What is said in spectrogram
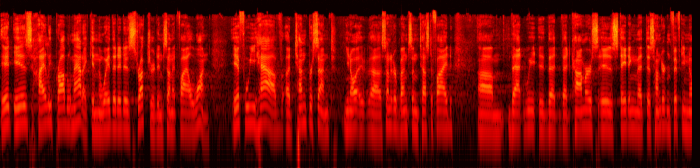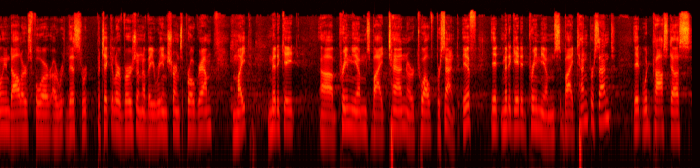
It is highly problematic in the way that it is structured in Senate File 1. If we have a 10%, you know, uh, Senator Benson testified um, that we that that Commerce is stating that this 150 million dollars for a, this particular version of a reinsurance program might mitigate uh, premiums by 10 or 12 percent. If it mitigated premiums by 10 percent, it would cost us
